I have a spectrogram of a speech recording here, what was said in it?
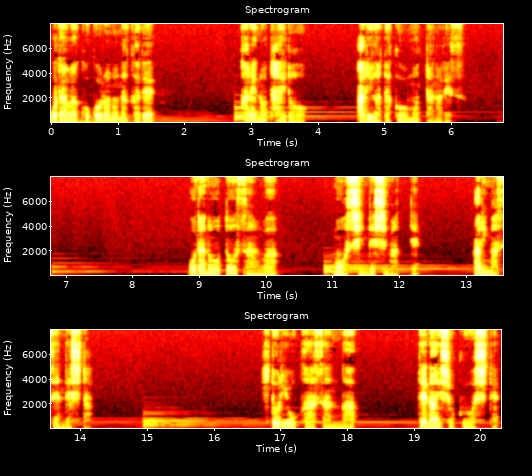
小田は心の中で彼の態度をありがたく思ったのです。小田のお父さんはもう死んでしまってありませんでした。一人お母さんが手内職をして、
